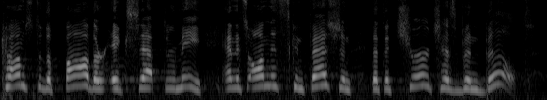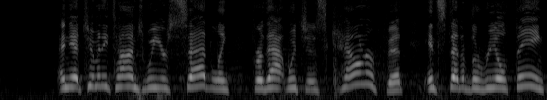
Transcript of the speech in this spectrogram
comes to the Father except through me. And it's on this confession that the church has been built. And yet, too many times we are settling for that which is counterfeit instead of the real thing.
